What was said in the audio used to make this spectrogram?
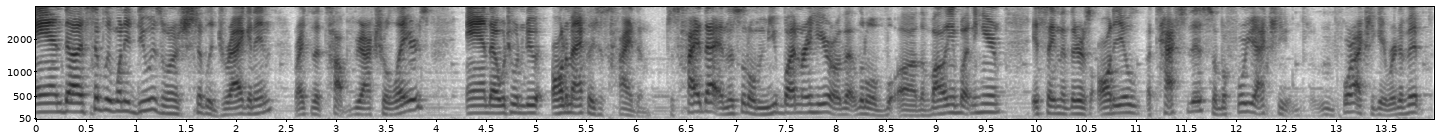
And uh, simply what you do is you want to simply drag it in right to the top of your actual layers. And uh, what you want to do automatically just hide them. Just hide that, and this little mute button right here, or that little uh, the volume button here, is saying that there's audio attached to this. So before you actually, before I actually get rid of it,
